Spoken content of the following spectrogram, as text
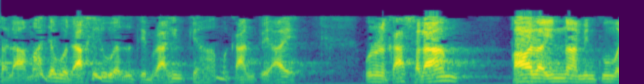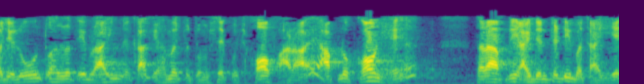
सलामा, जब वो दाखिल हुए हज़रत इब्राहिम के यहाँ मकान पे आए, उन्होंने कहा, सलाम काला इन्ना मिनकू मजलून तो हज़रत इब्राहिम ने कहा कि हमें तो तुमसे कुछ खौफ आ रहा है, आप लोग कौन हैं? जरा अपनी आइडेंटिटी बताइए।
